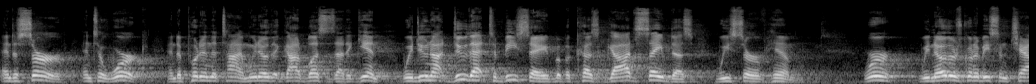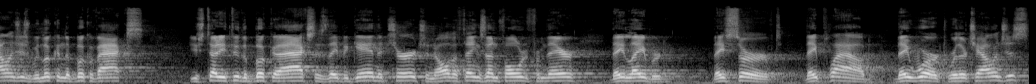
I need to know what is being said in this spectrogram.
and to serve and to work and to put in the time. We know that God blesses that. Again, we do not do that to be saved, but because God saved us, we serve Him. We're, we know there's going to be some challenges. We look in the book of Acts. You study through the book of Acts as they began the church and all the things unfolded from there. They labored, they served, they plowed, they worked. Were there challenges?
